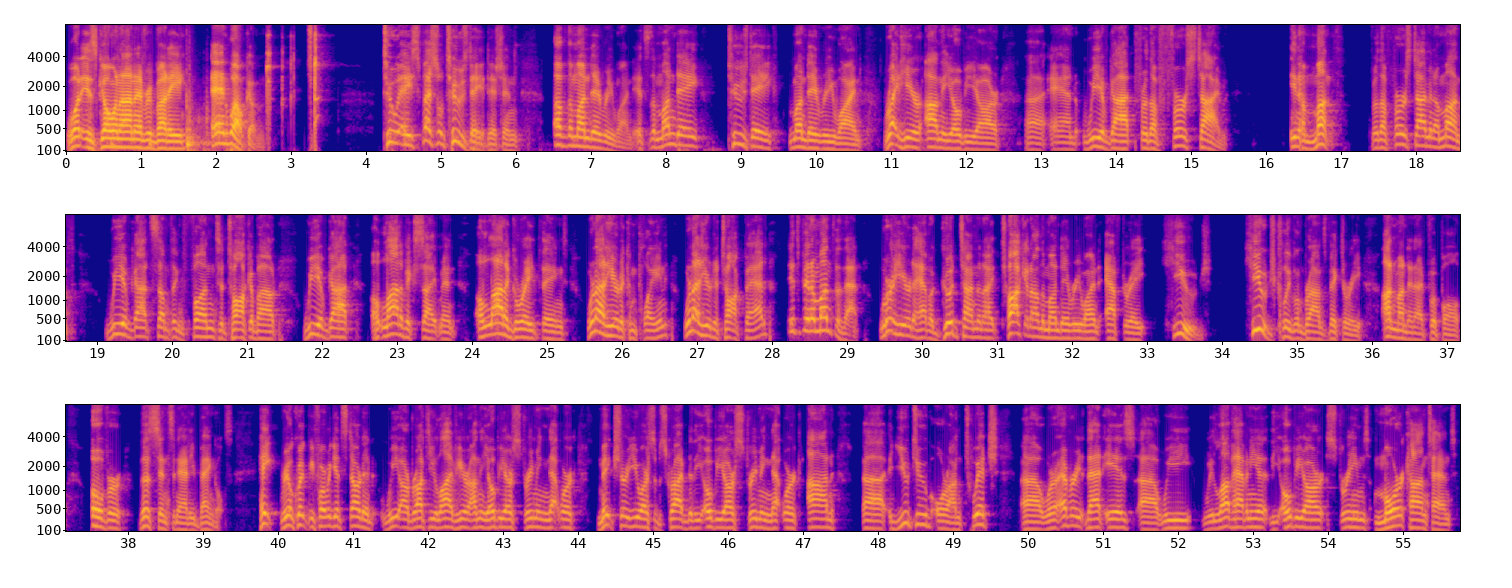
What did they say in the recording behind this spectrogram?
What is going on, everybody? And welcome to a special Tuesday edition of the Monday Rewind. It's the Monday, Tuesday, Monday Rewind right here on the OBR. Uh, and we have got, for the first time in a month, for the first time in a month, we have got something fun to talk about. We have got a lot of excitement, a lot of great things. We're not here to complain, we're not here to talk bad. It's been a month of that. We're here to have a good time tonight, talking on the Monday Rewind after a huge, huge Cleveland Browns victory on Monday Night Football over the Cincinnati Bengals. Hey, real quick before we get started, we are brought to you live here on the OBR streaming network. Make sure you are subscribed to the OBR streaming network on uh, YouTube or on Twitch, uh, wherever that is. Uh, we we love having you. The OBR streams more content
